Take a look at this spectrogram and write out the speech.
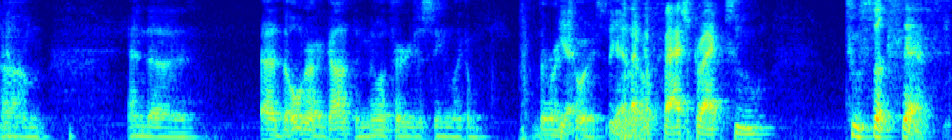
Yeah. Um, and uh, uh, the older I got, the military just seemed like a, the right choice. Yeah, like know? a fast track to to success.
